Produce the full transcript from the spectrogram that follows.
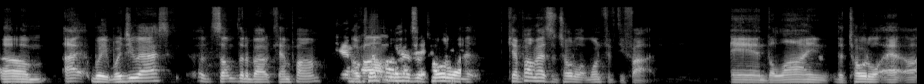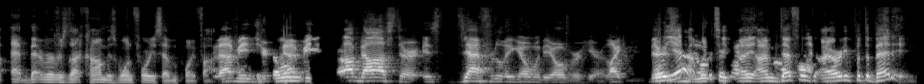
Um, I wait. Would you ask something about KenPom? Ken oh, KenPom has a total at KenPom has a total at 155 and the line, the total at, uh, at betrivers.com is 147.5. That means you that means Rob Dauster is definitely going with the over here. Like, well, yeah, no I'm going to take, I, am definitely, I already put the bet in.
